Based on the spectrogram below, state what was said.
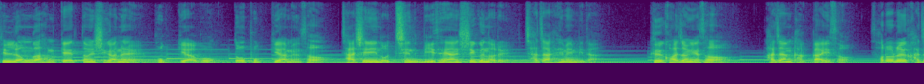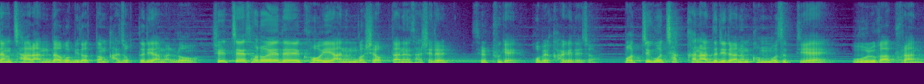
딜런과 함께했던 시간을 복귀하고 또 복귀하면서 자신이 놓친 미세한 시그널을 찾아 헤맵니다. 그 과정에서 가장 가까이서 서로를 가장 잘 안다고 믿었던 가족들이야말로 실제 서로에 대해 거의 아는 것이 없다는 사실을 슬프게 고백하게 되죠. 멋지고 착한 아들이라는 겉모습 뒤에 우울과 불안,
